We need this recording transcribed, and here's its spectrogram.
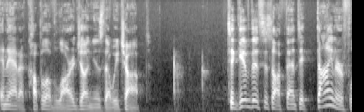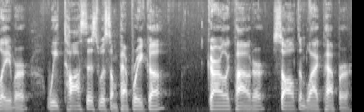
and add a couple of large onions that we chopped. To give this this authentic diner flavor, we toss this with some paprika, garlic powder, salt, and black pepper.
